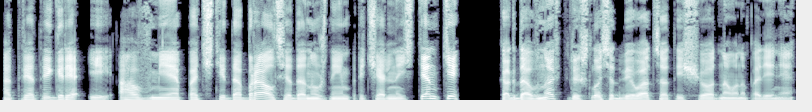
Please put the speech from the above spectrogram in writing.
Отряд Игоря и Авмия почти добрался до нужной им причальной стенки, когда вновь пришлось отбиваться от еще одного нападения.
